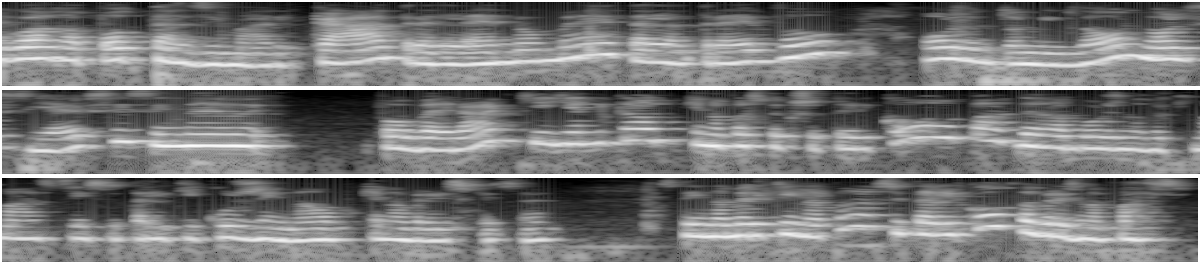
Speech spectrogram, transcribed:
εγώ αγαπώ τα ζυμαρικά, τρελαίνομαι, τα λατρεύω όλων των ειδών, όλες τις γεύσεις, είναι φοβερά και γενικά όπου και να πας στο εξωτερικό πάντα μπορείς να δοκιμάσεις Ιταλική κουζίνα όπου και να βρίσκεσαι στην Αμερική να πας, Ιταλικό θα βρεις να πας.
